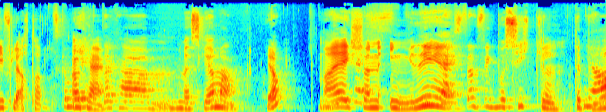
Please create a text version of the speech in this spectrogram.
I flertall. Skal vi gjette hva vi skal gjøre med den? Ja. Nei, jeg skjønner ingenting. jeg. Teste seg på sykkelen. Ja,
